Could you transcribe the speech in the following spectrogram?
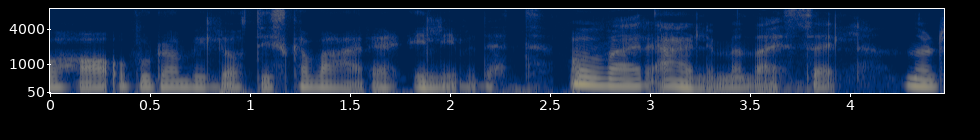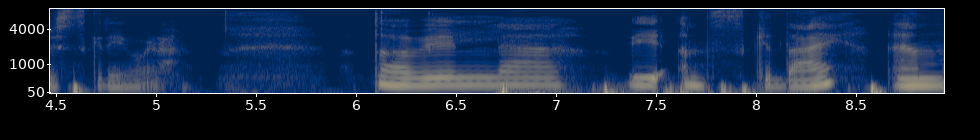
å ha, og hvordan vil du at de skal være i livet ditt. Og vær ærlig med deg selv når du skriver det. Da vil eh, vi ønske deg en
